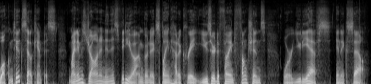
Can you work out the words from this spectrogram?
Welcome to Excel Campus. My name is Jon, and in this video, I'm going to explain how to create user-defined functions, or UDFs, in Excel.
